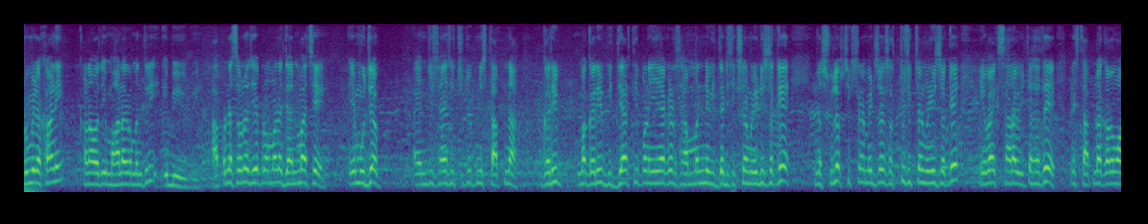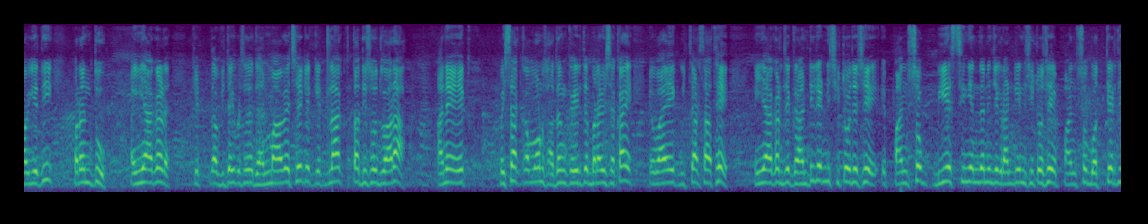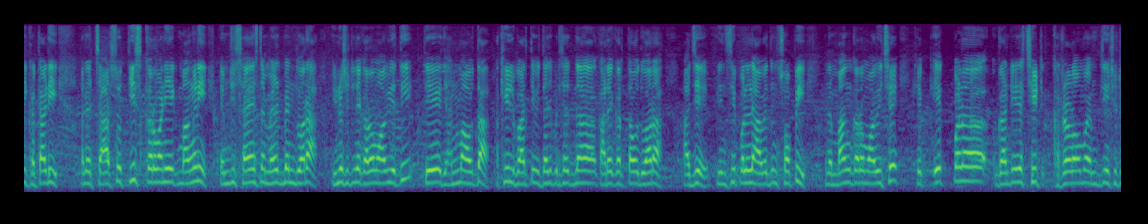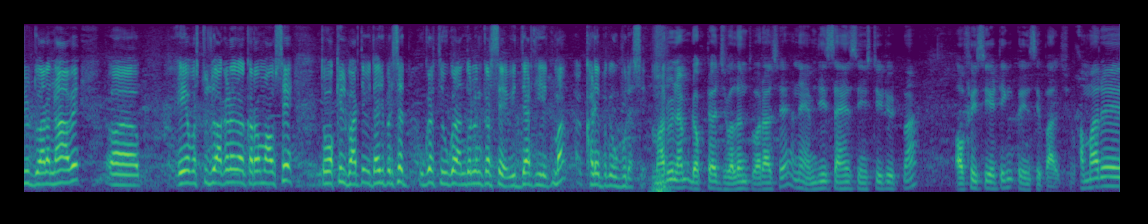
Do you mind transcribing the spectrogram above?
ધ્રુમી લખાણી, કર્ણાવતી મહાનગર મંત્રી એબીવીપી આપણને સૌને જે પ્રમાણે ધ્યાનમાં છે, એ મુજબ એમજી સાયન્સ ઇન્સ્ટિટ્યૂટની સ્થાપના ગરીબમાં ગરીબ વિદ્યાર્થી પણ અહીંયા આગળ સામાન્ય વિદ્યાર્થી શિક્ષણ મેળવી શકે અને સુલભ શિક્ષણ મેળવી શકે, સસ્તું શિક્ષણ મેળવી શકે, એવા એક સારા વિચાર સાથે એની સ્થાપના કરવામાં આવી હતી. પરંતુ અહીંયા આગળ કેટલા વિદ્યાર્થી પરિષદને ધ્યાનમાં આવે છે કે કેટલાક સત્તાધીશો દ્વારા અને એક પૈસા કમાવાનું સાધન કઈ રીતે બનાવી શકાય, એવા એક વિચાર સાથે અહીંયા આગળ જે ગ્રાન્ટીડેડની સીટો જે છે, એ પાંચસો બીએસસીની અંદરની જે ગ્રાન્ટીડેડની સીટો છે પાંચસો બોતેરથી ઘટાડી અને ચારસો ત્રીસ કરવાની એક માંગણી એમજી સાયન્સના મેનેજમેન્ટ દ્વારા યુનિવર્સિટીને કરવામાં આવી હતી. તે ધ્યાનમાં આવતા અખિલ ભારતીય વિદ્યાર્થી પરિષદના કાર્યકર્તાઓ દ્વારા આજે પ્રિન્સિપલને આવેદન સોંપી અને માંગ કરવામાં આવી છે કે એક પણ ગ્રાન્ટીડેડ સીટ ઘટાડવામાં એમજી ઇન્સ્ટિટ્યૂટ દ્વારા ના આવે. એ વસ્તુ જો આગળ કરવામાં આવશે, તો અખિલ ભારતીય વિદ્યાર્થી પરિષદ ઉગ્રથી ઉગ્ર આંદોલન કરશે. વિદ્યાર્થી હિતમાં ખડે પગે ઊભું રહેશે. મારું નામ ડૉક્ટર જ્વલંત વરા છે અને એમજી સાયન્સ ઇન્સ્ટિટ્યૂટમાં ઓફિસિએટિંગ પ્રિન્સિપાલ છું. અમારે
